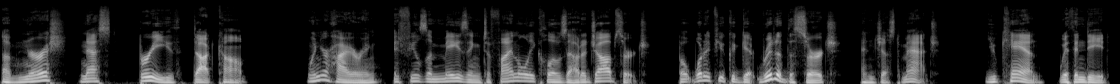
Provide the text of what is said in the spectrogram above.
of NourishNestBreathe.com. When you're hiring, it feels amazing to finally close out a job search. But what if you could get rid of the search and just match? You can with Indeed.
